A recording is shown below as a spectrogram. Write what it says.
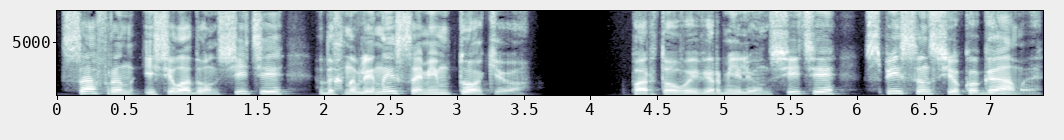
Сафран и Силадон-Сити, вдохновлены самим Токио — Портовый Вермиллион-Сити списан с Йокогамы,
